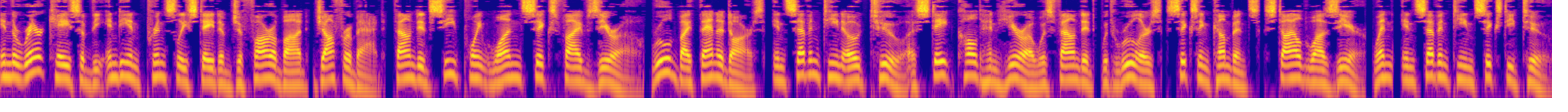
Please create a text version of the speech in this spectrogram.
In the rare case of the Indian princely state of Jafarabad Jafarabad, founded c.1650, ruled by Thanadars, in 1702 a state called Hanhira was founded, with rulers six incumbents styled wazir, when, in 1762,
